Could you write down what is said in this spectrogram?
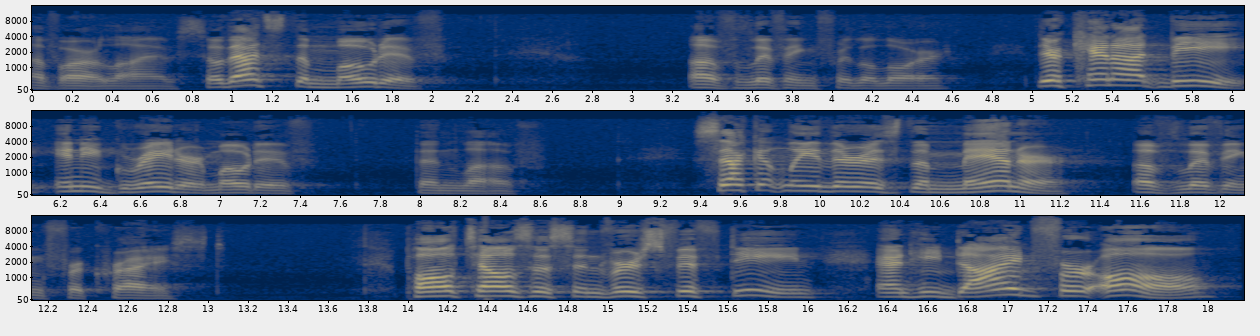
of our lives. So that's the motive of living for the Lord. There cannot be any greater motive than love. Secondly, there is the manner of living for Christ. Paul tells us in verse 15, and he died for all,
